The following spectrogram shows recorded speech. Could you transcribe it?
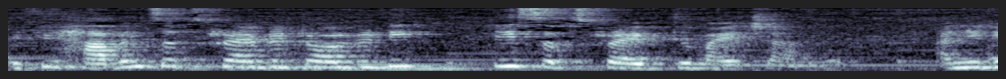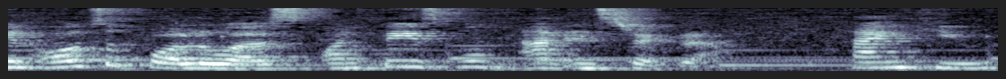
If you haven't subscribed it already, please subscribe to my channel. And you can also follow us on Facebook and Instagram. Thank you.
